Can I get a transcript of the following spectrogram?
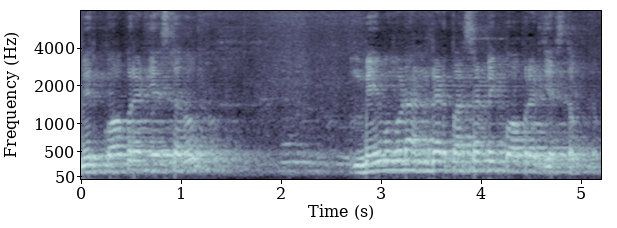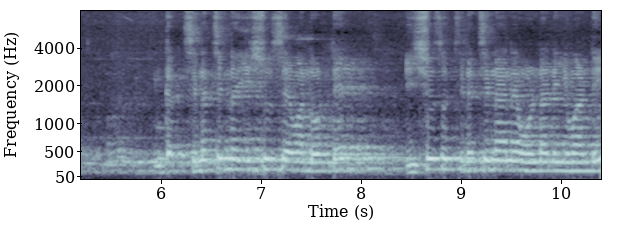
మీరు కోఆపరేట్ చేస్తారు. మేము కూడా హండ్రెడ్ పర్సెంట్ మీకు కోఆపరేట్ చేస్తాం. ఇంకా చిన్న చిన్న ఇష్యూస్ ఏమన్నా ఉంటే ఇష్యూస్ చిన్న చిన్ననే ఉండనివ్వండి.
